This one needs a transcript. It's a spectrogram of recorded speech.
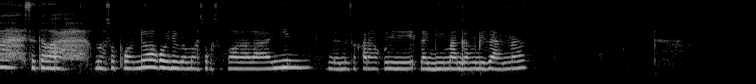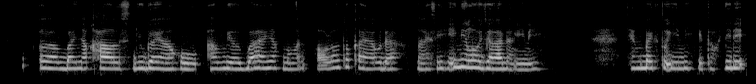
ah setelah masuk pondok aku juga masuk sekolah lain. Dan sekarang aku jadi lagi magang di sana uh, banyak hal juga yang aku ambil banyak banget. Allah tuh kayak udah ngasih ini loh jalan yang ini. Yang baik tuh ini gitu. Jadi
